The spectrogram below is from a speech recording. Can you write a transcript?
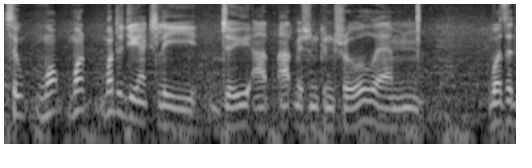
So, what what what did you actually do at, at Mission Control? Um, was it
